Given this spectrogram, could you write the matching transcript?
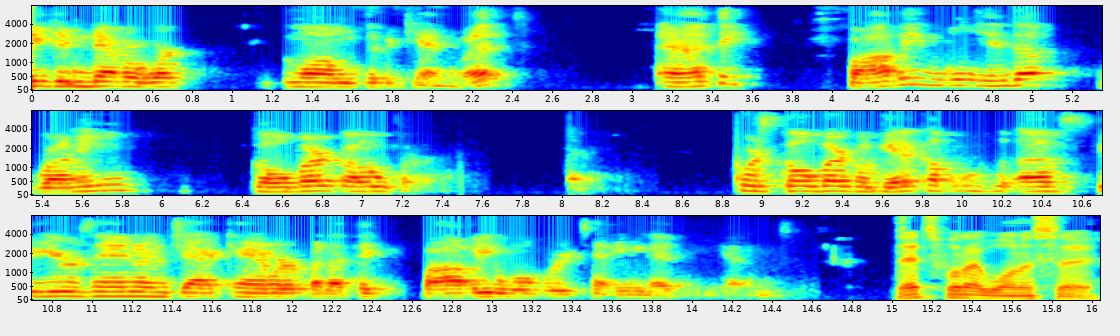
he can never work long to begin with. And I think Bobby will end up running Goldberg over. Of course, Goldberg will get a couple of spears in and jackhammer, but I think Bobby will retain at the end. That's what I want to say.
